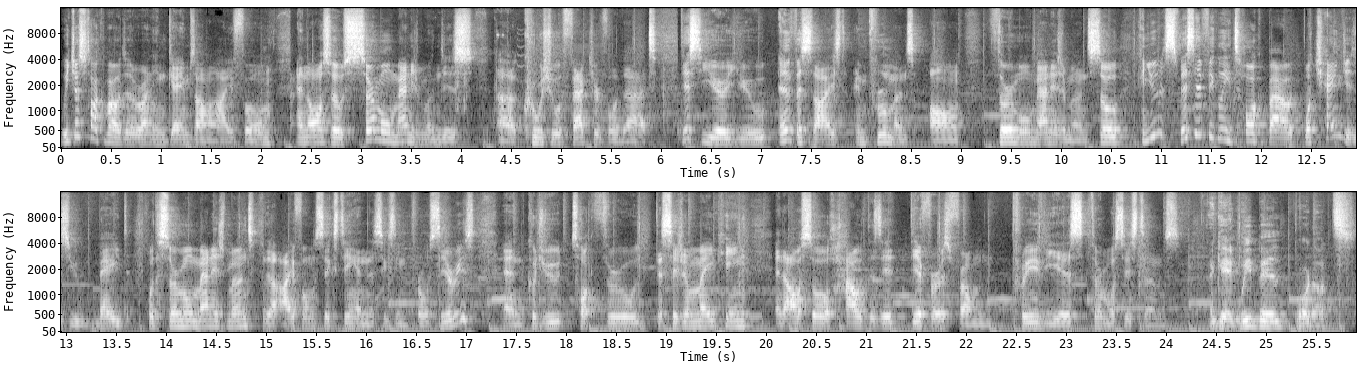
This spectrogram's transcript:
we just talked about running games on iPhone, and also thermal management is a crucial factor for that. This year, you emphasized improvements on thermal management. So can you specifically talk about what changes you made for the thermal management, the iPhone 16 and the 16 Pro series? And could you talk through decision making and also how does it differs from previous thermal systems? Again, we build products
